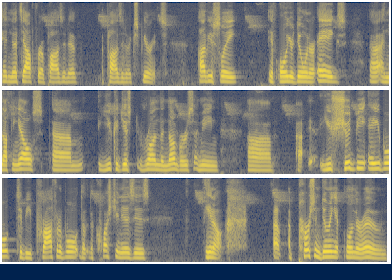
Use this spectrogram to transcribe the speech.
it nets out for a positive, a positive experience. Obviously, if all you're doing are eggs uh, and nothing else, um, you could just run the numbers. I mean, uh, uh, you should be able to be profitable. The, the question is, is, you know, a, a person doing it on their own,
